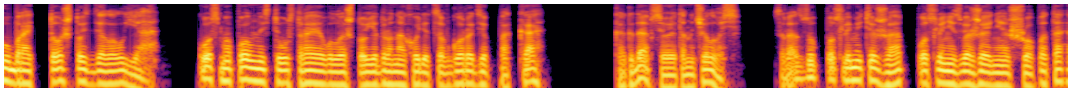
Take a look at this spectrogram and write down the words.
убрать то, что сделал я. Космо полностью устраивало, что ядро находится в городе пока... Когда все это началось? Сразу после мятежа, после низвержения шепота,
